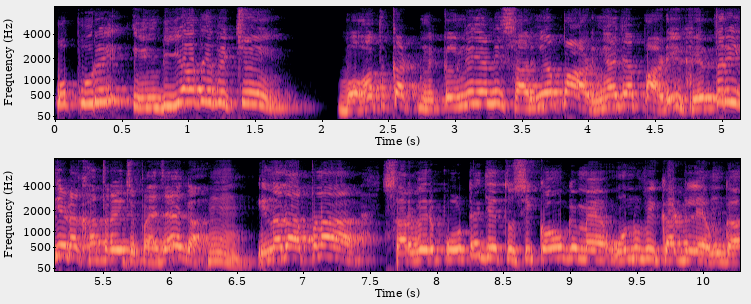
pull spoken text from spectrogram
ਉਹ ਪੂਰੇ ਇੰਡੀਆ ਦੇ ਵਿੱਚੋਂ ਹੀ ਬਹੁਤ ਘੱਟ ਨਿਕਲਣਗੀਆਂ ਯਾਨੀ ਸਾਰੀਆਂ ਪਹਾੜੀਆਂ ਜਾਂ ਪਹਾੜੀ ਖੇਤਰ ਹੀ ਜਿਹੜਾ ਖਤਰੇ 'ਚ ਪੈ ਜਾਏਗਾ। ਇਹਨਾਂ ਦਾ ਆਪਣਾ ਸਰਵੇ ਰਿਪੋਰਟ ਹੈ ਜੇ ਤੁਸੀਂ ਕਹੋਗੇ ਮੈਂ ਉਹਨੂੰ ਵੀ ਕੱਢ ਲਿਆਉਂਗਾ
